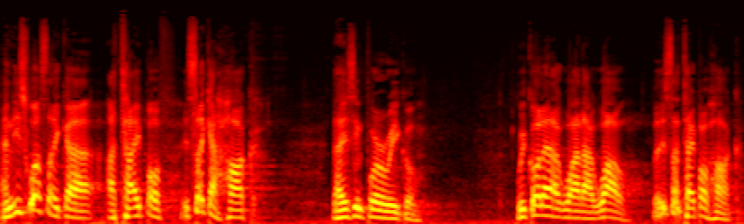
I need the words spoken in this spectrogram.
and this was like a, a type of, it's like a hawk that is in Puerto Rico. We call it a guaraguao, but it's a type of hawk.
